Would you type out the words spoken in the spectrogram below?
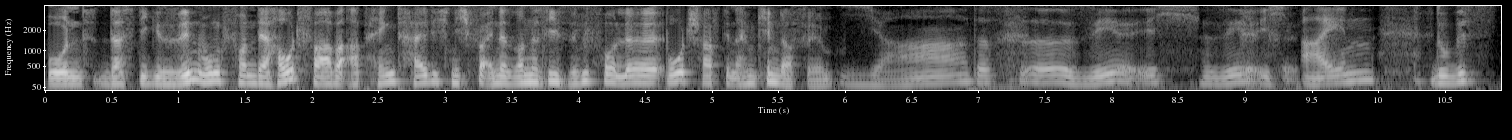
Und dass die Gesinnung von der Hautfarbe abhängt, halte ich nicht für eine sonderlich sinnvolle Botschaft in einem Kinderfilm. Ja, das äh, sehe ich, sehe ich ein. Du bist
